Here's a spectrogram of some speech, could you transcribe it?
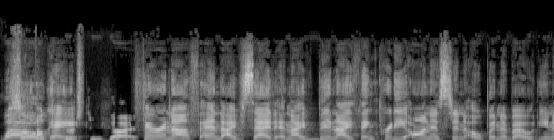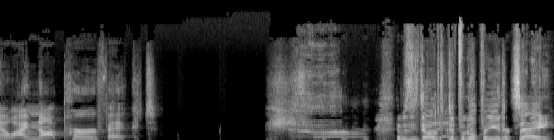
Well, so okay. there's two sides. Fair enough. And I've said, and I've been, I think, pretty honest and open about, you know, I'm not perfect. It was it was difficult for you to say.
